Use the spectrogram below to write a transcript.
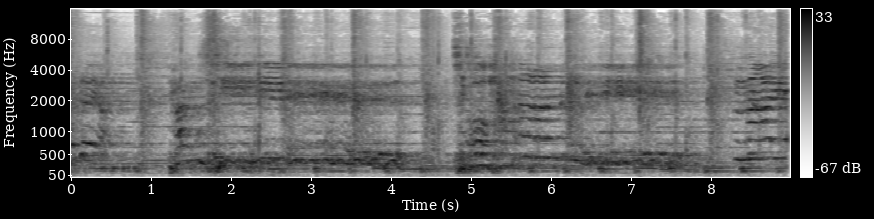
터져요. 당신 저 하늘이 나의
